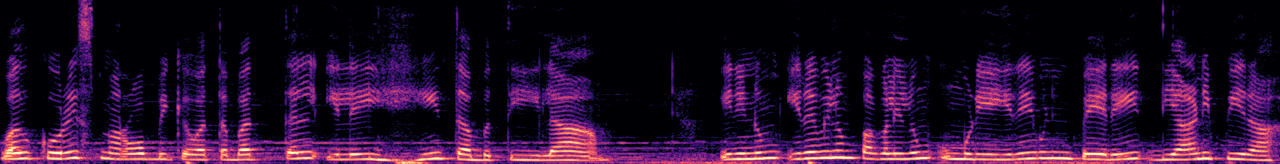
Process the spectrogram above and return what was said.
வல் குரிஸ் மரோபிக்க வத்தபத்தல் இலைஹி தபத்தீலா. எனினும் இரவிலும் பகலிலும் உம்முடைய இறைவனின் பெயரை தியானிப்பீராக.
